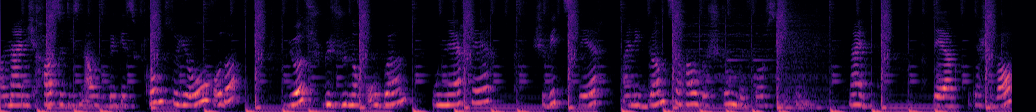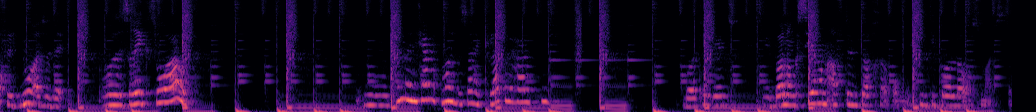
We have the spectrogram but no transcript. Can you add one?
oh nein, ich hasse diesen Augenblick. Jetzt kommst du hier hoch, oder? Jetzt gehst du nach oben und nachher schwitzt er eine ganze halbe Stunde vor sich hin. Nein, der, der schwafelt nur, also der, oh, das regt so auf. Hm, können wir nicht einfach mal seine Klappe halten? Weiter geht's. Wir balancieren auf dem Dach herum. Ich bin die BalanceMeister.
